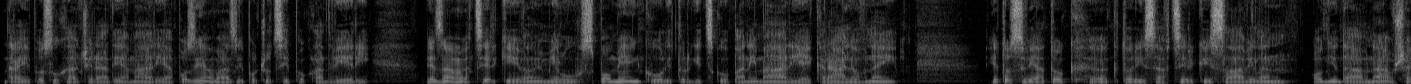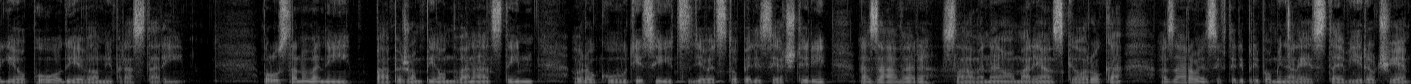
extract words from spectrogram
Drahí poslucháči Rádia Mária, pozývam vás vypočuť si poklad viery. Dnes máme v cirkvi veľmi milú spomienku liturgickú Pany Márie Kráľovnej. Je to sviatok, ktorý sa v cirkvi slávi len odnedávna, avšak jeho pôvod je veľmi prastarý. Bol ustanovený pápežom Pion XII v roku 1954 na záver sláveného Mariánskeho roka a zároveň si vtedy pripomínali aj sté výročie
